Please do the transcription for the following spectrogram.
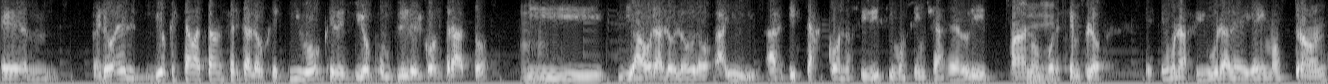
Eh, pero él vio que estaba tan cerca del objetivo que decidió cumplir el contrato y, ahora lo logró. Hay artistas conocidísimos hinchas del Leeds, Manu, por ejemplo, este, una figura de Game of Thrones,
